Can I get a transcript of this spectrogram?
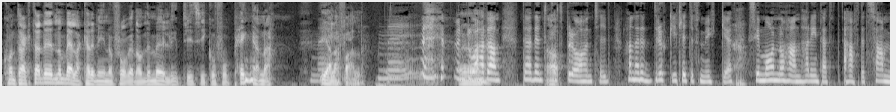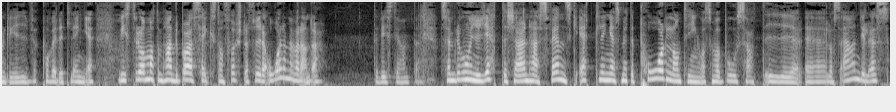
kontaktade Nobelakademin och frågade om det möjligtvis gick att få pengarna i alla fall. Men då hade han, det hade inte gått bra en tid. Han hade druckit lite för mycket. Simon och han hade inte haft- haft ett samliv på väldigt länge. Visste du om att de hade bara sex de första fyra åren med varandra? Det visste jag inte. Sen blev hon ju jättekär, den här svenskättlingen som hette Paul någonting och som var bosatt i eh, Los Angeles.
